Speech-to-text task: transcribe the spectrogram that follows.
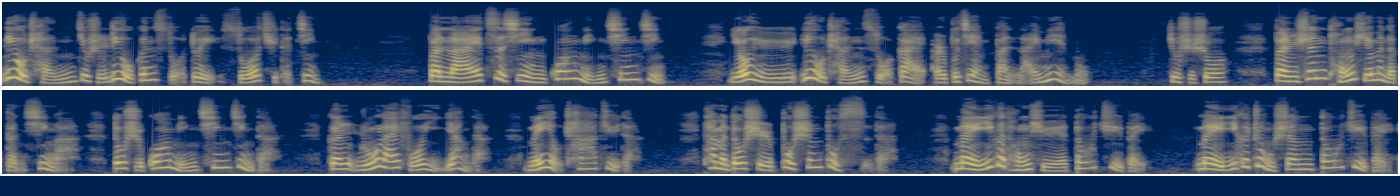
六尘就是六根所对所取的境，本来自信光明清净，由于六尘所盖而不见本来面目。就是说，本身同学们的本性啊，都是光明清净的，跟如来佛一样的，没有差距的。他们都是不生不死的，每一个同学都具备，每一个众生都具备。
